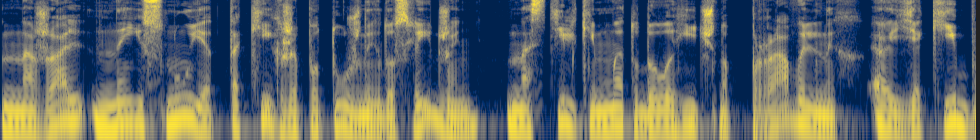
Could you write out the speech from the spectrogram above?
На жаль, не існує таких же потужних досліджень настільки методологічно правильних, е, які б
